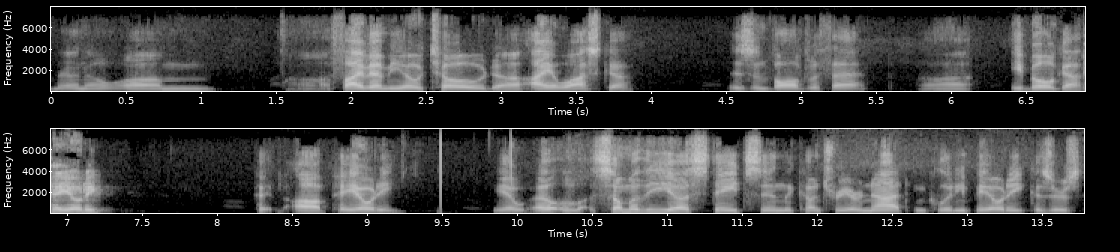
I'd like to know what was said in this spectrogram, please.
you know, um, uh, 5-MeO toad, uh, ayahuasca is involved with that. Uh, iboga, peyote, pe- uh, peyote. Yeah, uh, some of the uh, states in the country are not including peyote because there's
